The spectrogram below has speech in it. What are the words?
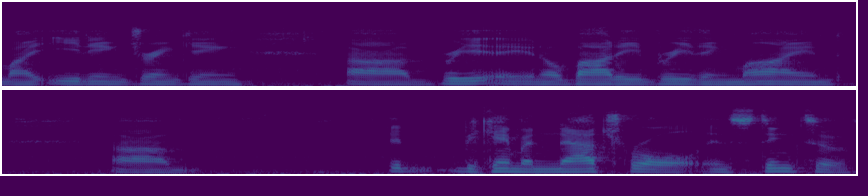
my eating, drinking, uh, you know, body, breathing, mind, um, it became a natural, instinctive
